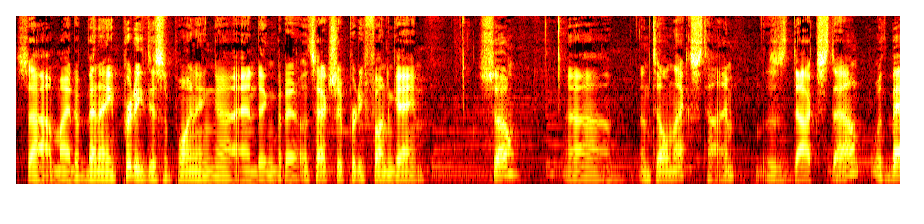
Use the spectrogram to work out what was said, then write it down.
So, uh, might have been a pretty disappointing uh, ending, but it's actually a pretty fun game. So, uh, until next time, this is Doc Stout with Bad.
